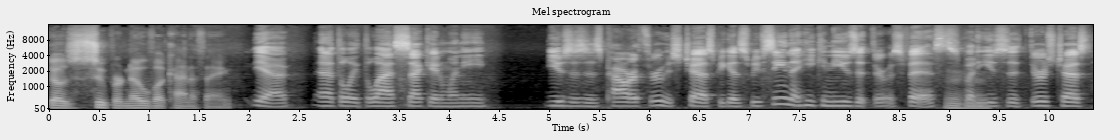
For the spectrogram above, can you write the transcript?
goes supernova kind of thing. Yeah, and at the like the last second when he uses his power through his chest because we've seen that he can use it through his fists, but he uses it through his chest,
